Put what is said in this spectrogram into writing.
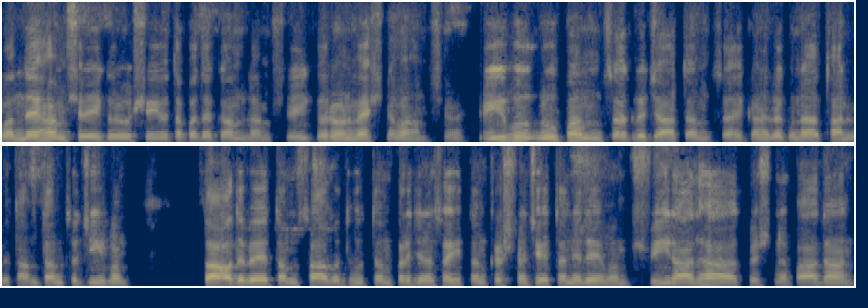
वन्देऽहं श्रीगुरु श्रीयुतपदकमलं श्रीगुरून् वैष्णवांश श्रीरूपं सग्रजातं, सहगण रघुनाथान्वितां तं सजीवं साधवेतं सावधूतं, परिजनसहितं, कृष्णचैतन्यदेवं श्रीराधा कृष्णपादान्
